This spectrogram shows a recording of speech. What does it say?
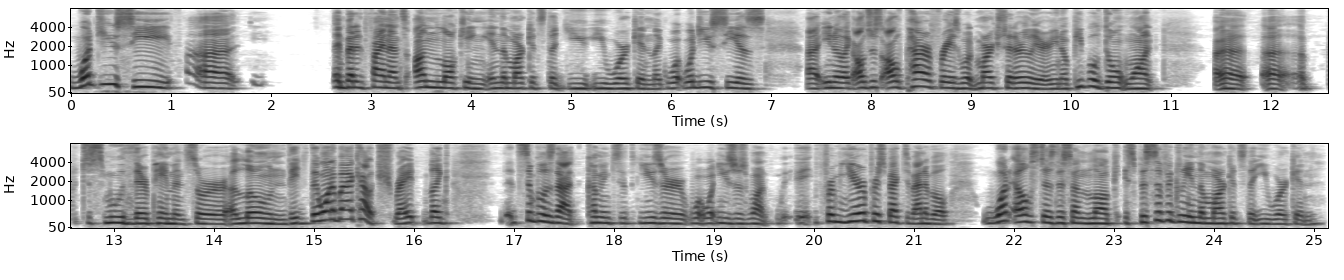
What do you see uh, embedded finance unlocking in the markets that you you work in? Like, what what do you see as, uh, you know, like I'll just I'll paraphrase what Mark said earlier. You know, people don't want uh, uh, to smooth their payments or a loan. They they want to buy a couch, right? Like it's simple as that. Coming to user, what, what users want. From your perspective, Anabel, what else does this unlock, specifically in the markets that you work in?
